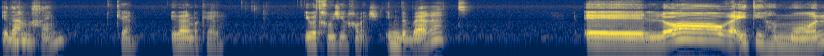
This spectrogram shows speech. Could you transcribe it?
היא עדיין Mhm. בחיים? כן, היא עדיין בכלא. היא בת 55. היא מדברת? אה, לא ראיתי המון.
